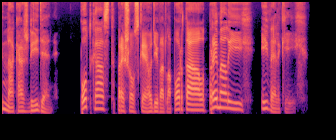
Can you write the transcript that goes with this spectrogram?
na každý deň. Podcast Prešovského divadla Portál pre malých i veľkých.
